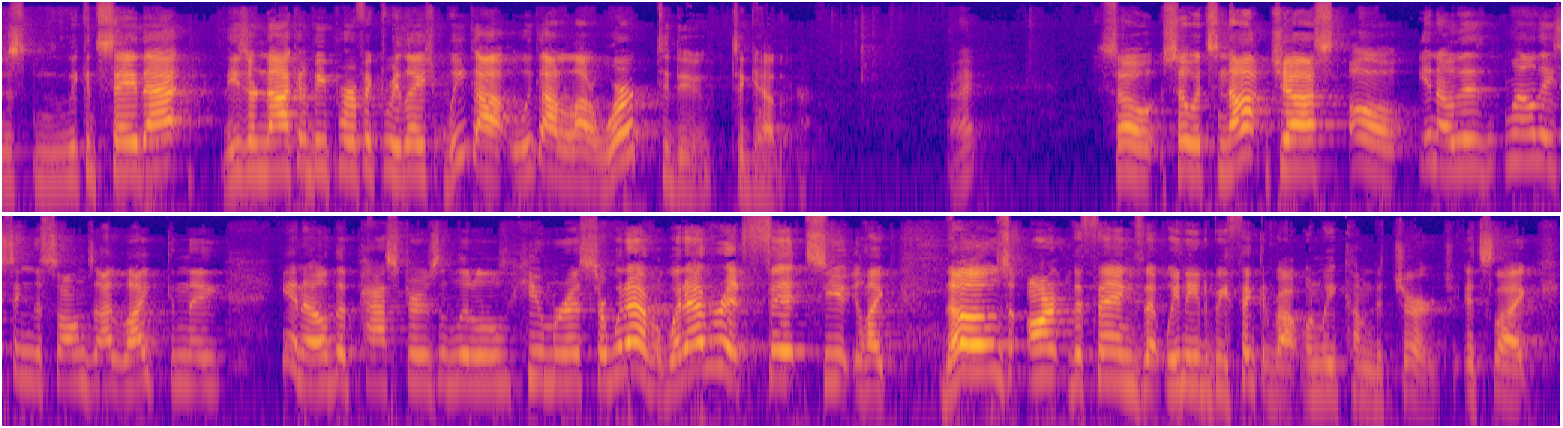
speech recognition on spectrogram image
just, we can say that. These are not going to be perfect relations. We got, we got a lot of work to do together. Right? So, so it's not just, oh, you know, well, they sing the songs I like and they, you know, the pastor's a little humorous or whatever. Whatever it fits you, like, those aren't the things that we need to be thinking about when we come to church. It's like,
